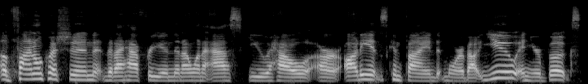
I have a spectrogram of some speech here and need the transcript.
a final question that I have for you, and then I want to ask you how our audience can find more about you and your books.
